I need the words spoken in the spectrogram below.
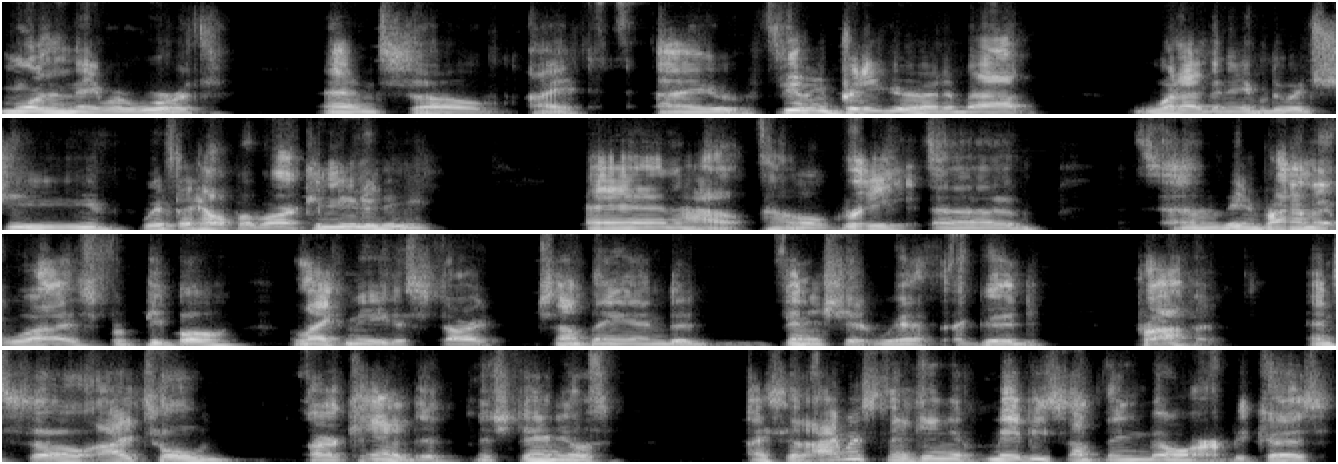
more than they were worth, And so I I'm feeling pretty good about what I've been able to achieve with the help of our community and how how great uh, uh, the environment was for people like me to start something and to finish it with a good profit. And so I told our candidate, Mitch Daniels, I said, I was thinking maybe something more because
